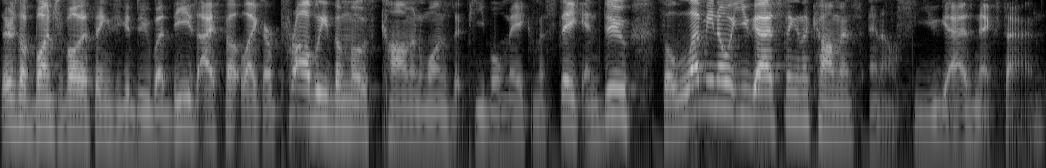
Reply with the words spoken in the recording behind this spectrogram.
There's a bunch of other things you could do, but these I felt like are probably the most common ones that people make a mistake and do. So let me know what you guys think in the comments, and I'll see you guys next time.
